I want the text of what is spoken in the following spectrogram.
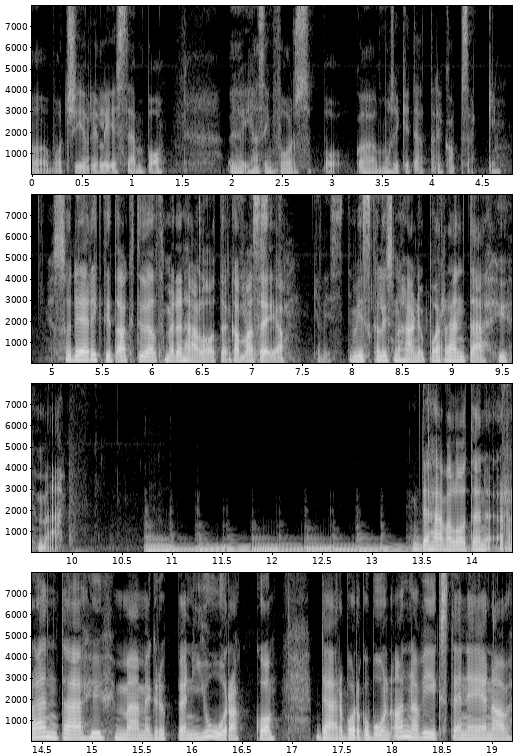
uh, vårt skivreleasen på uh, i Helsingfors på uh, Musiikiteatteri Kapsäkki. Så det är riktigt aktuellt med den här låten kan ja, man visst. säga. Ja. Vi ska lyssna här nu på Räntähyhmä. Det här var låten Räntää hyhmää med gruppen Jurakko, där Borgobon Anna Viksten är en av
